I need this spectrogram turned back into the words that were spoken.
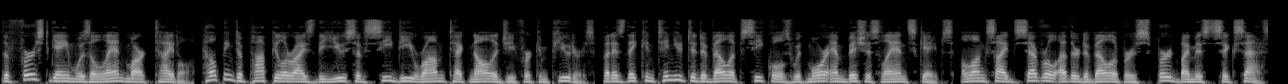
The first game was a landmark title, helping to popularize the use of CD-ROM technology for computers, but as they continued to develop sequels with more ambitious landscapes, alongside several other developers spurred by Myst's success,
